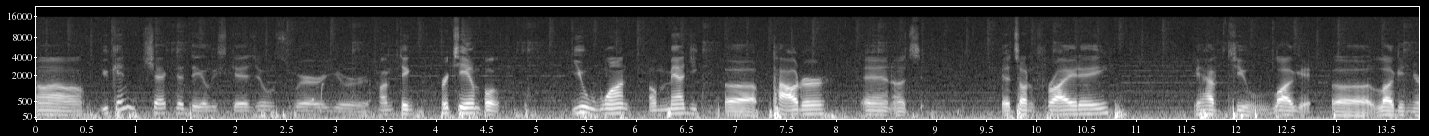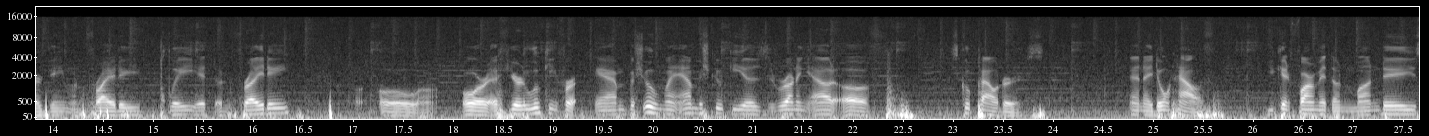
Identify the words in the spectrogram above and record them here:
uh, you can check the daily schedules where you're hunting. For example, you want a magic uh, powder and it's it's on Friday. You have to log it, uh, log in your game on Friday, play it on Friday. Or, or if you're looking for ambush, oh my ambush cookie is running out of scoop powders, and I don't have. You can farm it on Mondays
